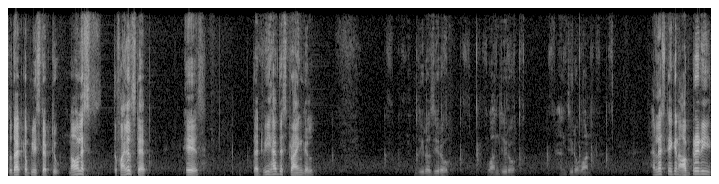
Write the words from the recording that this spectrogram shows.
So, that completes step 2. Now, let us the final step is that we have this triangle 0 0 1 0 and 0 1 and let us take an arbitrary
